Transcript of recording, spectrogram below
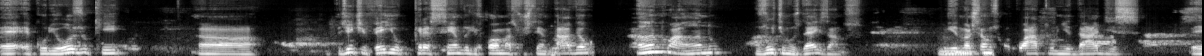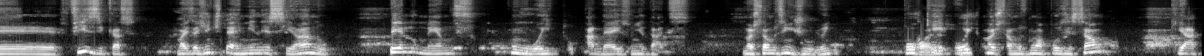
É, é curioso que uh, a gente veio crescendo de forma sustentável ano a ano nos últimos 10 anos. E uhum. nós estamos com quatro unidades é, físicas, mas a gente termina esse ano pelo menos com 8 a 10 unidades. Nós estamos em julho, hein? Porque Olha. hoje nós estamos numa posição que a,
